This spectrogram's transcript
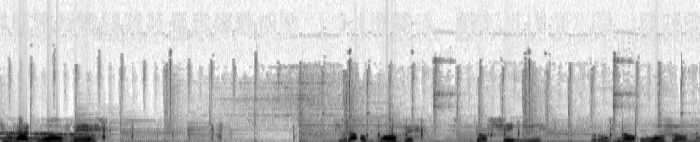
Pióra głowy, pióra od głowy do szyi równo ułożone.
